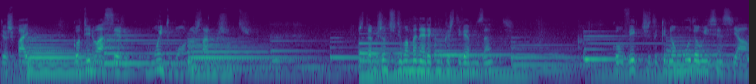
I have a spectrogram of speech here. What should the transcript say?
Deus Pai, continua a ser muito bom nós estarmos juntos. Estamos juntos de uma maneira que nunca estivemos antes convictos de que não muda o essencial.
